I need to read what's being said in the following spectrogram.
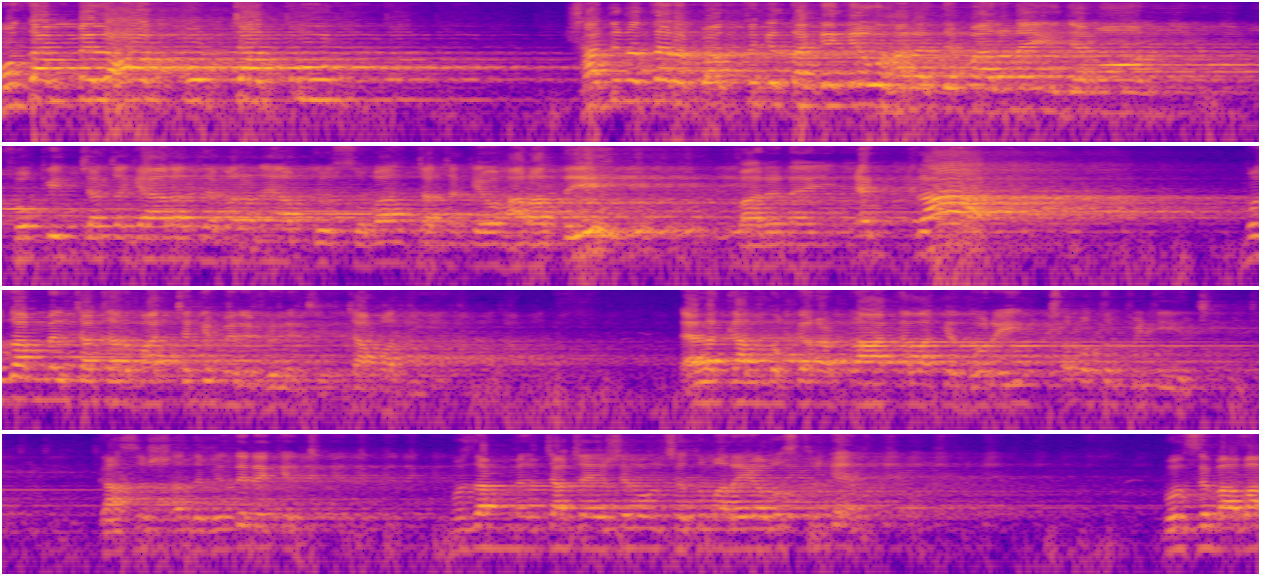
মোজাম্মেল হক চাঁদপুর। স্বাধীনতার পর থেকে তাকে কেউ হারাতে পারে নাই, যেমন ফকির চাচাকে হারাতে পারে নাই, আব্দুল সোবান চাচাকেও হারাতে পারে নাই। একটা মোজাম্মেল চাচার বাচ্চাকে মেরে ফেলেছে, চাপা দিয়ে। এলাকার লোকেরা ট্রাক এলাকে ধরে ইচ্ছা মতো পিটিয়েছে, গাছের সাথে বেঁধে রেখেছে। মোজাম্মেল চাচা এসে বলছে, তোমার এই অবস্থা কেন? বলছে, বাবা,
